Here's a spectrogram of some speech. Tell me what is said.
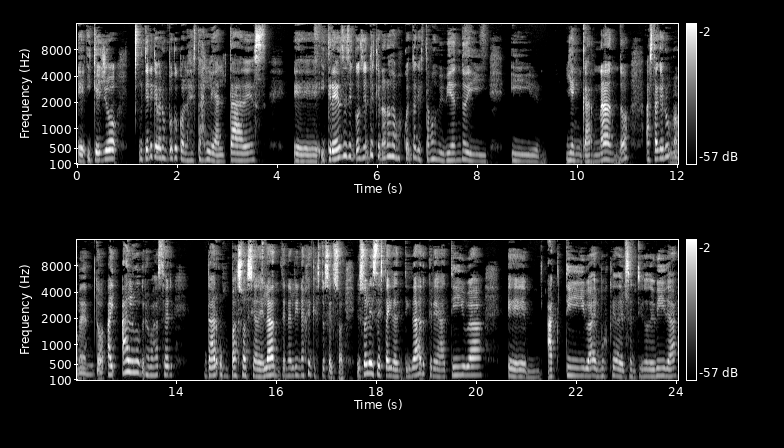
eh, y que yo, tiene que ver un poco con las, estas lealtades eh, y creencias inconscientes que no nos damos cuenta que estamos viviendo y, y, encarnando, hasta que en un momento hay algo que nos va a hacer dar un paso hacia adelante en el linaje, que esto es el sol. El sol es esta identidad creativa, em, activa, en búsqueda del sentido de vida,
